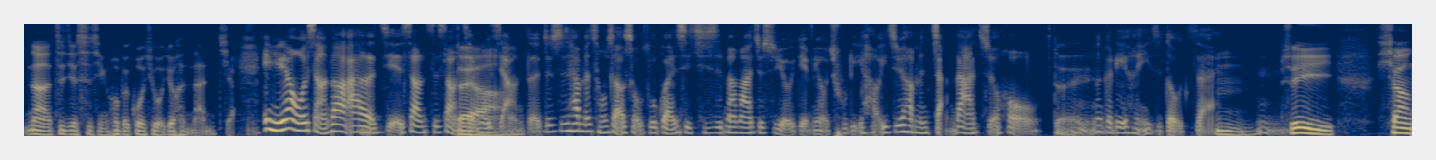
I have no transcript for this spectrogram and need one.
那这件事情会不会过去，我就很难讲。哎、欸，你让我想到阿尔杰上次上节目讲的，啊、就是他们从小手足关系，其实妈妈就是有一点没有处理好，以至于他们长大之后，对、嗯、那个裂痕一直都在。嗯嗯，所以像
